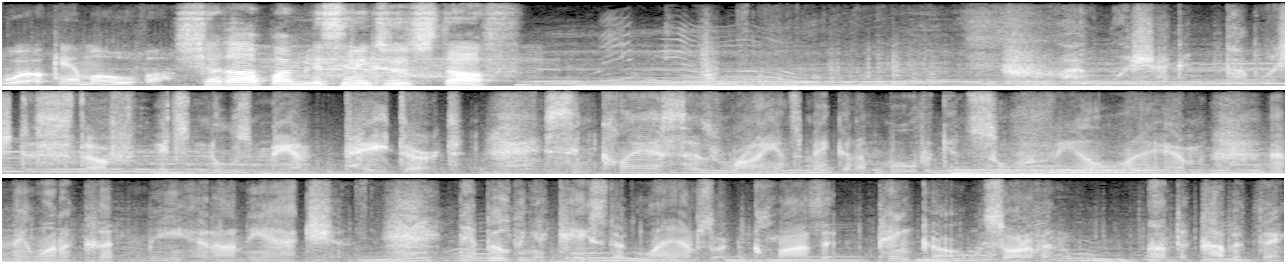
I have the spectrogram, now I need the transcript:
work him over. Shut up, I'm listening to this stuff. I wish I could publish this stuff. It's newsman pay dirt. Sinclair says Ryan's making a move against Sofia Lamb, and they want to cut me in on the action. They're building a case that Lamb's a closet pinko, sort of an undercover thing.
